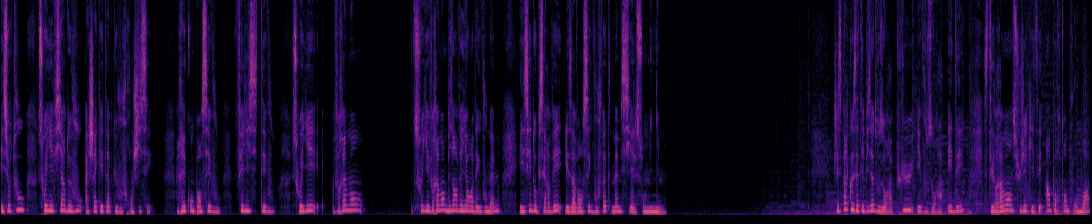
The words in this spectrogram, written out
Et surtout, soyez fiers de vous à chaque étape que vous franchissez. Récompensez-vous, félicitez-vous, soyez vraiment soyez vraiment bienveillant avec vous-même et essayez d'observer les avancées que vous faites même si elles sont minimes. J'espère que cet épisode vous aura plu et vous aura aidé. C'était vraiment un sujet qui était important pour moi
